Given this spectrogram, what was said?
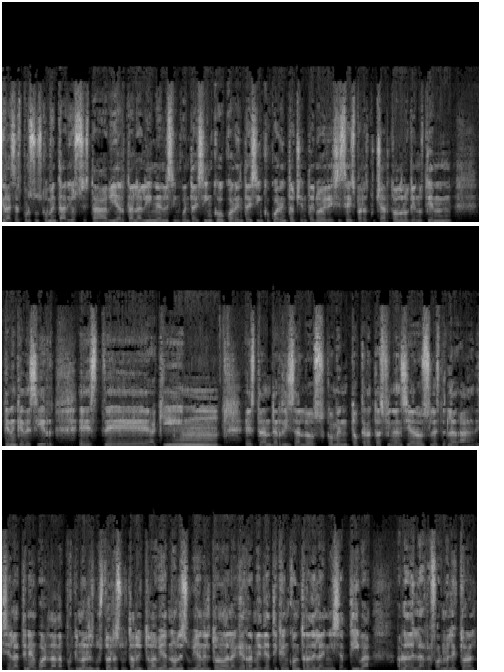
Gracias por sus comentarios. Está abierta la línea en el 55 45 40 89 16 para escuchar todo lo que nos tienen, tienen que decir. Este, aquí mm, están de risa los comentócratas financieros. ah, dice, la tenían guardada porque no les gustó el resultado y todavía no les subían el tono de la guerra mediática en contra de la iniciativa. Habla de la reforma electoral.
